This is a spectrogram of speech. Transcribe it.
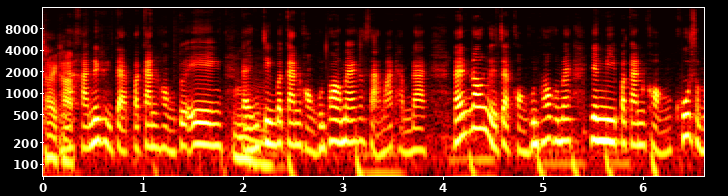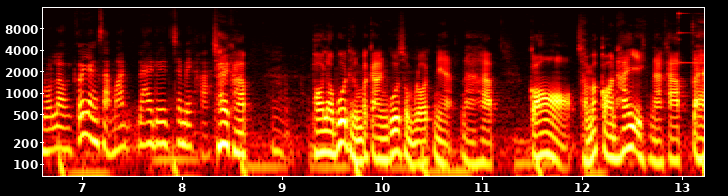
ใช่ครับนะคะนึกถึงแต่ประกันของตัวเอง แต่อืจมริงๆประกันของคุณพ่อคุณแม่ก็สามารถทำได้ และนอกเหนือจากของคุณพ่อคุณแม่ยังมีประกันของคู่สมรสเราก็ยังสามารถได้ด้วยใช่ไหมคะ ใช่ครับ อืม พอเราพูดถึงประกันคู่สมรสเนี่ยนะครับก็สมรกรให้อีกนะครับ แต่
